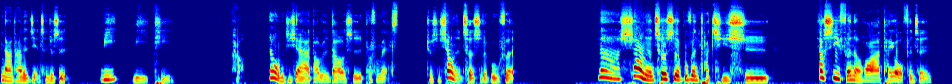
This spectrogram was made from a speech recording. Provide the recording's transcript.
那它的简称就是 VVT。好。那我们接下来讨论到的是 performance，就是效能测试的部分。那效能测试的部分，它其实要细分的话，它又有分成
